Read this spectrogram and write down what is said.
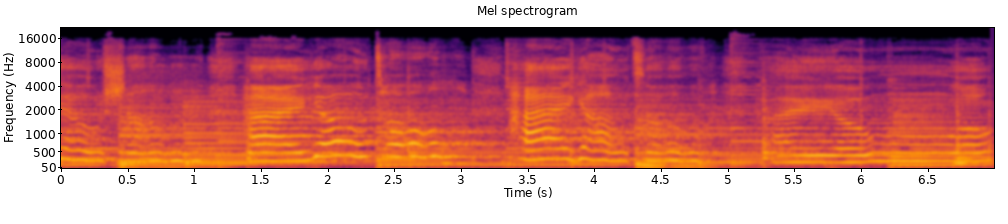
有伤，还有痛，还要走，还有我。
